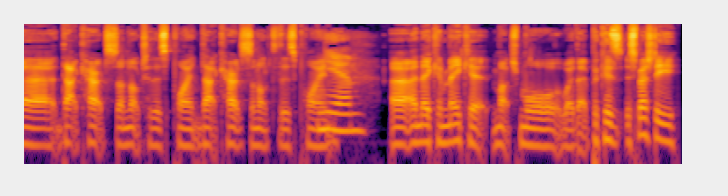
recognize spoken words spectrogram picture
uh, that character's unlocked to this point that character's unlocked to this point Yeah. uh, and they can make it much more like that because especially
